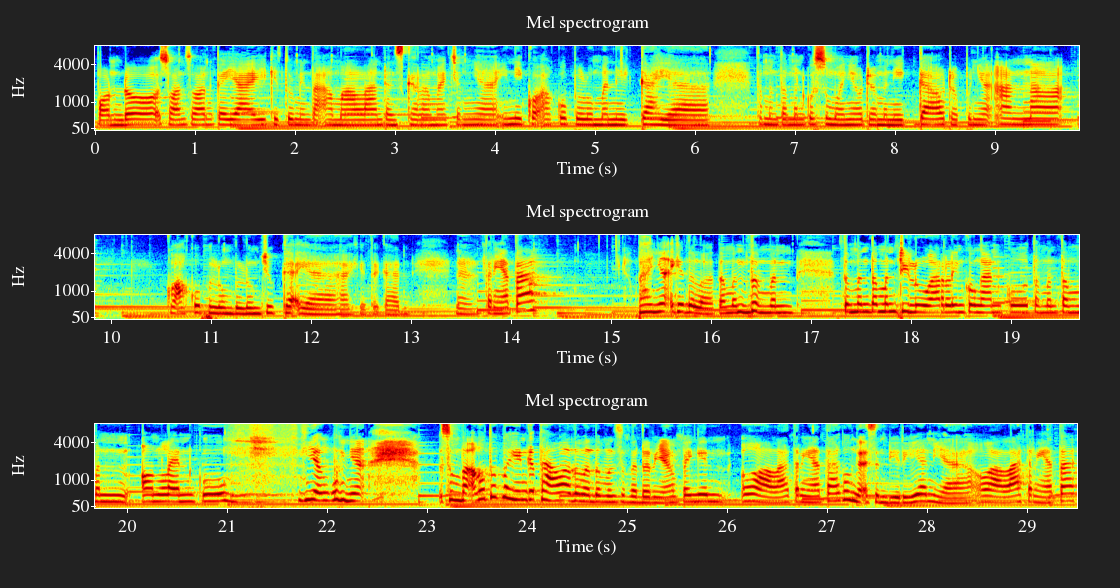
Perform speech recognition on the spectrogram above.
pondok, sowan-sowan ke yai gitu minta amalan dan segala macamnya. Ini kok aku belum menikah ya. Teman-temanku semuanya udah menikah, udah punya anak kok aku belum belum juga ya gitu kan nah ternyata banyak gitu loh temen-temen temen-temen di luar lingkunganku temen-temen onlineku yang punya sumpah aku tuh pengen ketawa teman-teman sebenarnya. Pengen walah ternyata aku nggak sendirian ya. Walah ternyata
